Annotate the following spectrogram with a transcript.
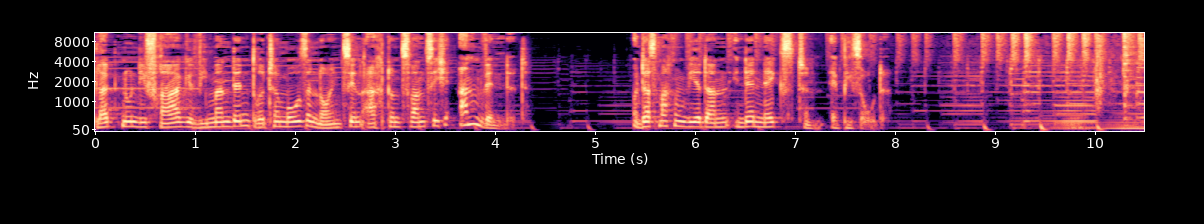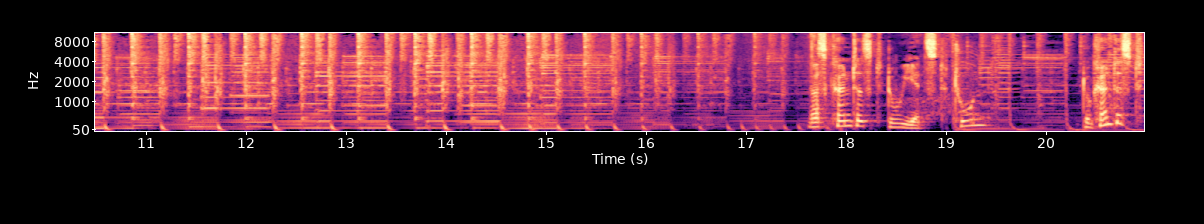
Bleibt nun die Frage, wie man denn 3. Mose 1928 anwendet. Und das machen wir dann in der nächsten Episode. Was könntest du jetzt tun? Du könntest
